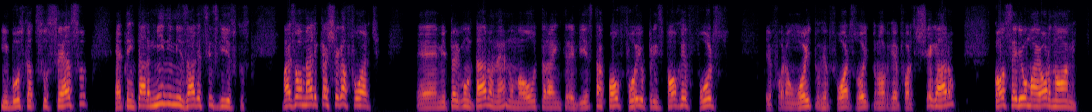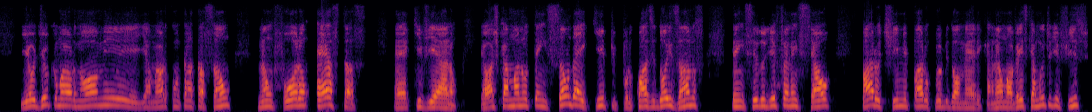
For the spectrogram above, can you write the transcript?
em busca de sucesso é tentar minimizar esses riscos. Mas o América chega forte. É, me perguntaram, né, numa outra entrevista, qual foi o principal reforço foram oito reforços, oito, nove reforços que chegaram. Qual seria o maior nome? E eu digo que o maior nome e a maior contratação não foram estas é, que vieram. Eu acho que a manutenção da equipe por quase dois anos tem sido diferencial para o time, para o Clube do América, né? Uma vez que é muito difícil,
